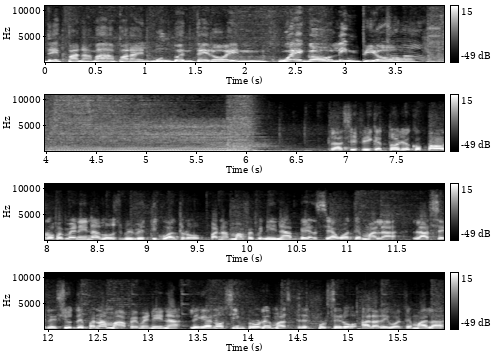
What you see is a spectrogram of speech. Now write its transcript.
De Panamá para el mundo entero en Juego Limpio. Clasificatorio Copa Oro Femenina 2024. Panamá Femenina vence a Guatemala. La selección de Panamá Femenina le ganó sin problemas 3 por 0 a la de Guatemala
